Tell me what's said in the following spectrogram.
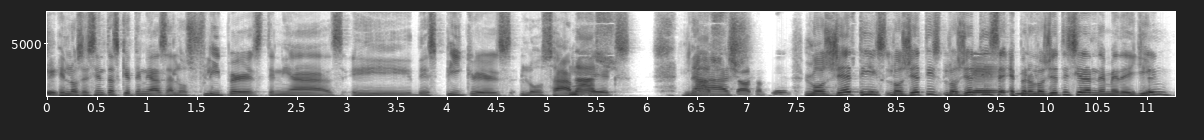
En los 60s, ¿qué tenías? A los flippers, tenías eh, The Speakers, los Ampex. Nash, los Yetis, los Yetis, los Yetis, eh, pero los Yetis eran de Medellín.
